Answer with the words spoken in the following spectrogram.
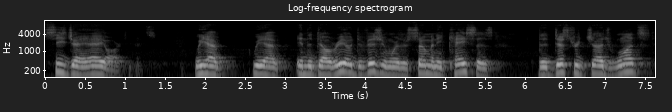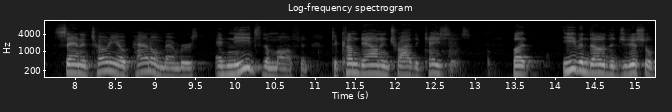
CJA arguments. We have, we have, in the Del Rio division where there's so many cases, the district judge wants San Antonio panel members and needs them often to come down and try the cases. But even though the Judicial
